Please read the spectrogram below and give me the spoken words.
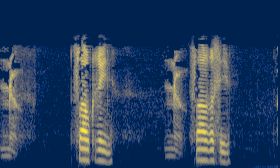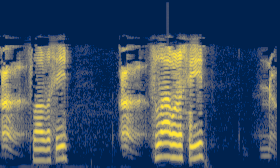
No. Слава Украине. No. Слава России. Uh. Слава России. Uh. Слава России. No.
